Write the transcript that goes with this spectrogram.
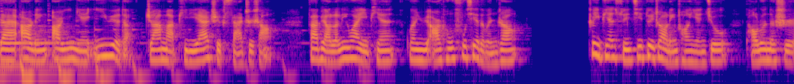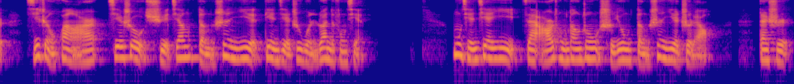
在二零二一年一月的《JAMA Pediatrics》杂志上，发表了另外一篇关于儿童腹泻的文章。这一篇随机对照临床研究讨论的是急诊患儿接受血浆等渗液电解质紊乱的风险。目前建议在儿童当中使用等渗液治疗，但是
